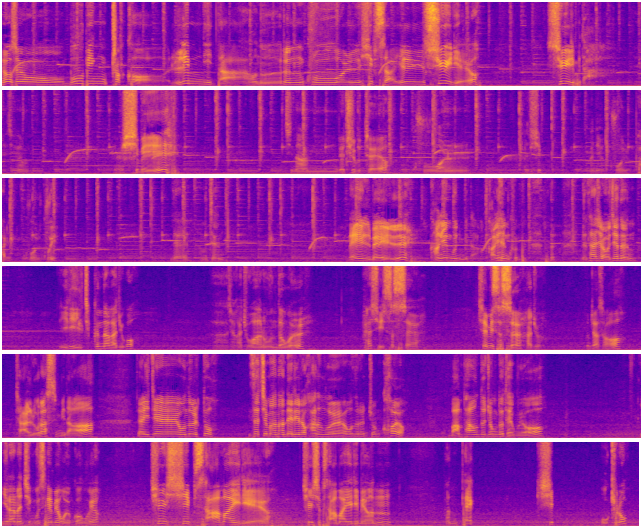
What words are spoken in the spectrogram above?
안녕하세요 무빙 트러커 립니다 오늘은 9월 14일 수요일이에요 수요일입니다 네, 지금 열심히 지난 며칠부터예요 9월 한 10? 아니요 9월 8일? 9월 9일? 네 아무튼 매일매일 강행군입니다 강행군 사실 어제는 일이 일찍 끝나가지고 아, 제가 좋아하는 운동을 할 수 있었어요. 재밌었어요, 아주 혼자서 잘 놀았습니다. 자 이제 오늘 또 이삿짐 하나 내리러 가는 거예요. 오늘은 좀 커요. 만 파운드 정도 되고요. 일하는 친구 3명 올 거고요. 74마일이에요. 74마일이면 한 115km?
